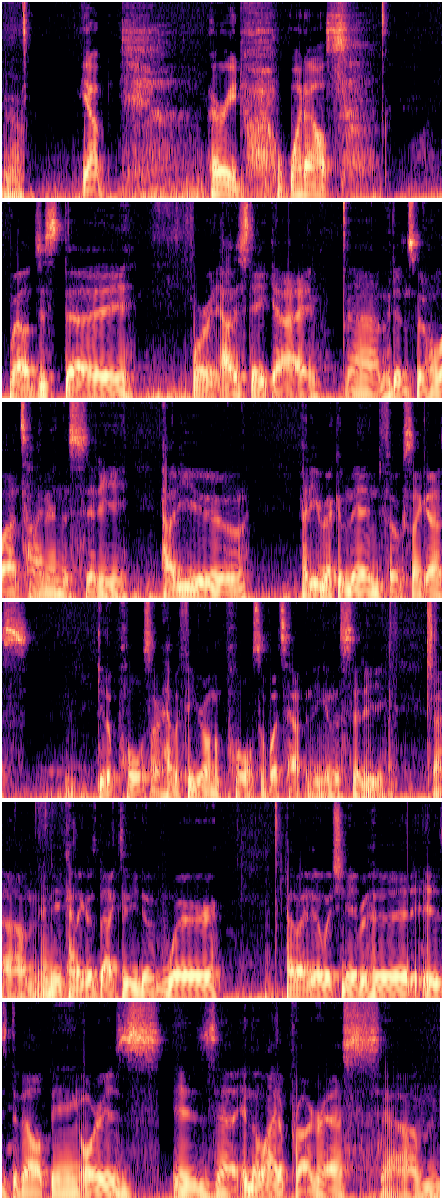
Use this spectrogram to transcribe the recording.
yeah. yep. All right, what else? Well, just uh, for an out-of-state guy um, who doesn't spend a whole lot of time in the city, how do you how do you recommend folks like us get a pulse or have a finger on the pulse of what's happening in the city? Um, and it kind of goes back to you know where. How do I know which neighborhood is developing or is is uh, in the line of progress? Um,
